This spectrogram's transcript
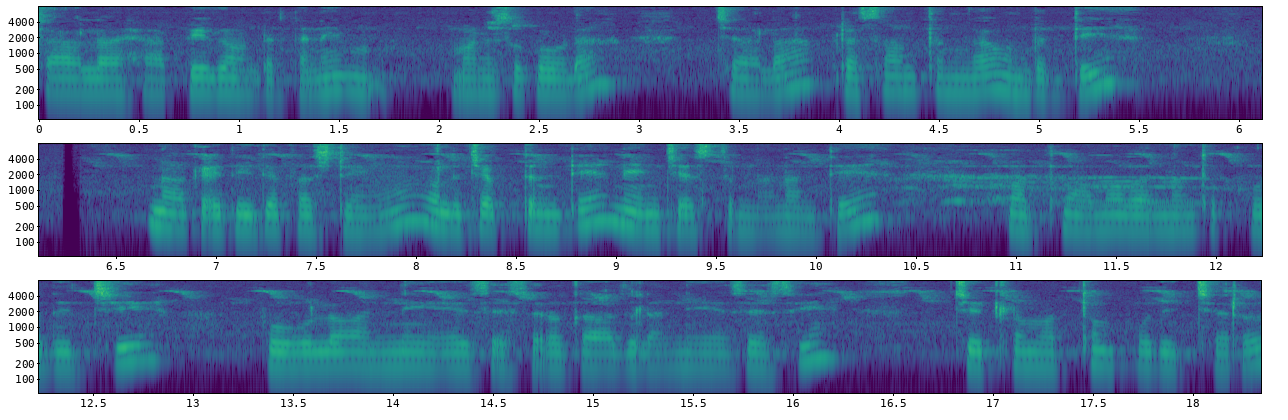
చాలా హ్యాపీగా ఉంటుందని మనసు కూడా చాలా ప్రశాంతంగా ఉంటుంది నాకైతే ఇదే ఫస్ట్ టైం వాళ్ళు చెప్తుంటే నేను చేస్తున్నాను అంతే. మొత్తం అమ్మవారిని అంతా పూజించి పువ్వులు అన్నీ వేసేసారు గాజులు అన్నీ వేసేసి చెట్లు మొత్తం పూజించారు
